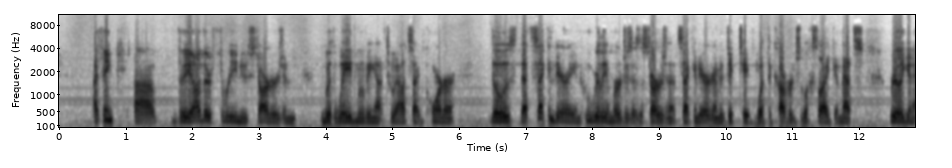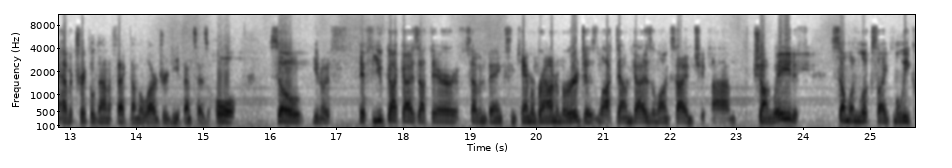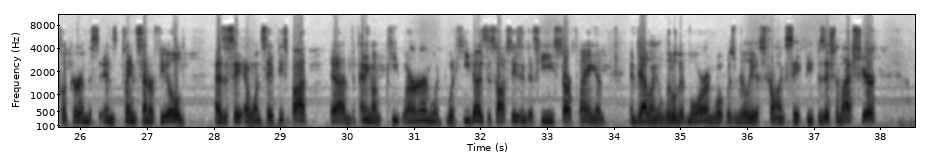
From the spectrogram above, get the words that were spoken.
I think uh, the other three new starters and with Wade moving out to outside corner, those that secondary and who really emerges as the starters in that secondary are going to dictate what the coverage looks like, and that's really going to have a trickle down effect on the larger defense as a whole. So you know if if you've got guys out there, if Sevyn Banks and Cameron Brown emerge as lockdown guys alongside um, Shaun Wade, if someone looks like Malik Hooker in this in playing center field as a sa- at one safety spot, um, depending on Pete Werner and what, what he does this offseason, does he start playing and, and dabbling a little bit more in what was really a strong safety position last year?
